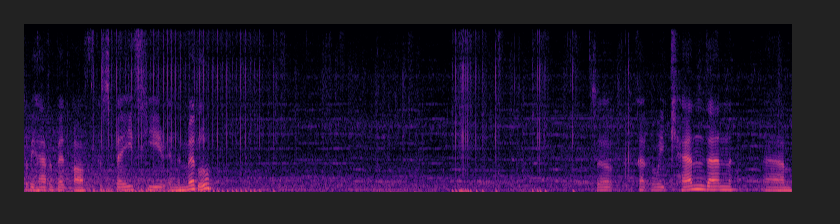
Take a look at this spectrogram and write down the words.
So we have a bit of space here in the middle. So that we can then um,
